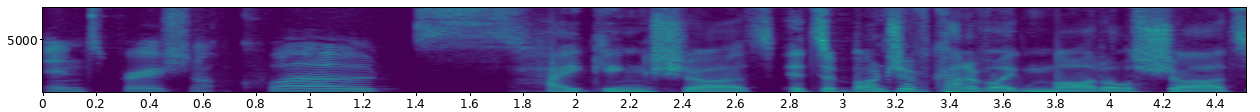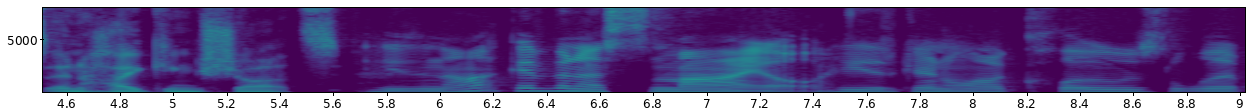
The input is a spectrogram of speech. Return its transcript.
inspirational quotes. hiking shots. It's a bunch of kind of like model shots and hiking shots. He's not giving a smile. He's giving a lot of closed lip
